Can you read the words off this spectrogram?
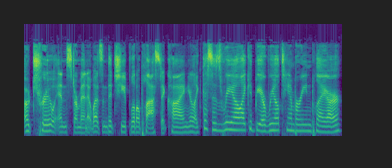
a true instrument. It wasn't the cheap little plastic kind. You're like, this is real. I could be a real tambourine player.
